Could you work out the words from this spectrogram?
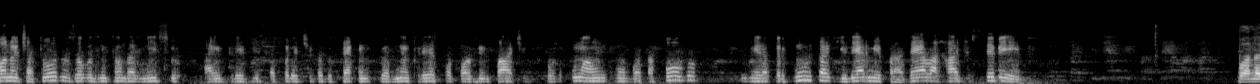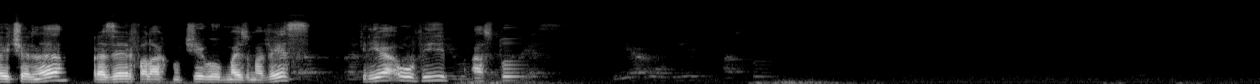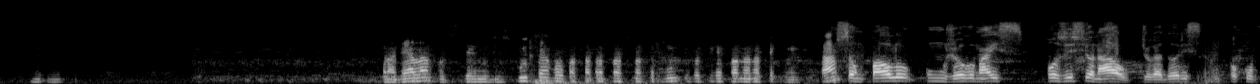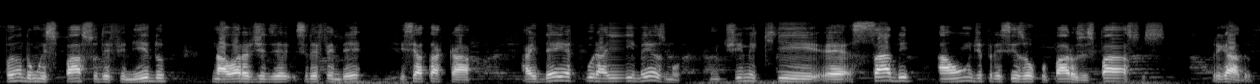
Boa noite a todos. Vamos então dar início à entrevista coletiva do técnico Hernan Crespo após o empate por 1 a 1 com o Botafogo. Primeira pergunta, Guilherme Pradella, Rádio CBN. Boa noite, Hernan. Prazer falar contigo mais uma vez. Queria ouvir as tuas Pradella, você nos escuta. Vou passar para a próxima pergunta e você retorna na sequência, tá? O São Paulo com um jogo mais posicional, jogadores ocupando um espaço definido na hora de se defender e se atacar. A ideia é por aí mesmo, um time que é, sabe aonde precisa ocupar os espaços. Obrigado.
